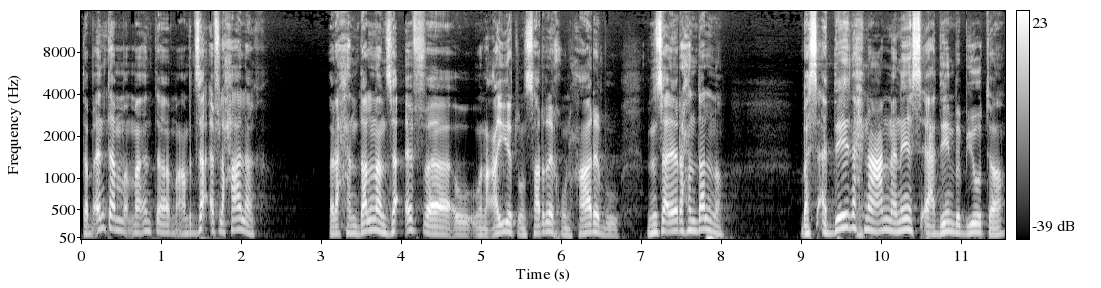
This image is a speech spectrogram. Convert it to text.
طب أنت ما- أنت عم بتزقف لحالك. رح نضلنا نزقف آه، ونعيط ونصرخ ونحارب ونزقف رح نضلنا. بس قد إيه نحن عنا ناس قاعدين ببيوتها؟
